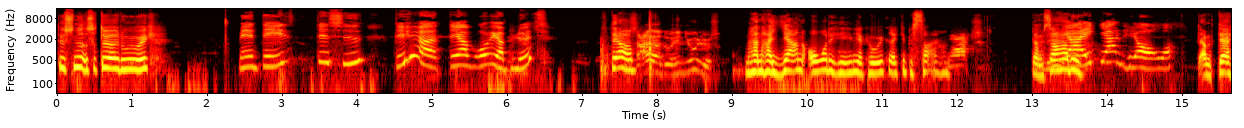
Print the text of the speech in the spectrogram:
Det er snyd, så dør du jo ikke. Men det eneste side, det her, der hvor jeg er blødt. Derop. Sejrer du hende, Julius? Men han har jern over det hele. Jeg kan jo ikke rigtig besejre ham. Jamen, så har Jeg du... har ikke jern herover. Jamen, der,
